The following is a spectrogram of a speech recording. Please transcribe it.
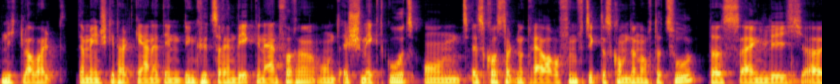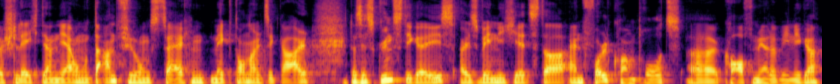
Und ich glaube halt, der Mensch geht halt gerne den, den kürzeren Weg, den einfachen und es schmeckt gut und es kostet halt nur 3,50 Euro. Das kommt dann noch dazu, dass eigentlich äh, schlechte Ernährung unter Anführungszeichen McDonalds, egal, dass es günstiger ist, als wenn ich jetzt da ein Vollkornbrot äh, kaufe, mehr oder weniger.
